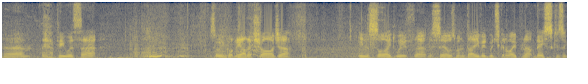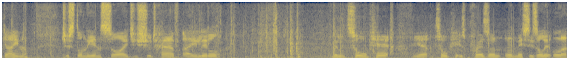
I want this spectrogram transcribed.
Um, happy with that. So we've got the other charger inside with uh, the salesman David. We're just going to open up this because again just on the inside you should have a little little toolkit. Yeah toolkit is present and this is a little uh,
